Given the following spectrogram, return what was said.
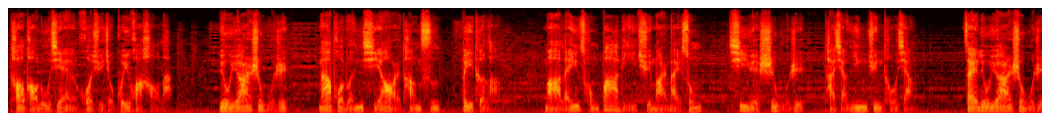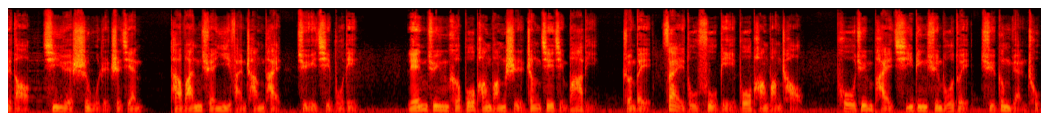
逃跑路线或许就规划好了。六月二十五日，拿破仑携奥尔唐斯、贝特朗、马雷从巴黎去马尔麦松。七月十五日，他向英军投降。在六月二十五日到七月十五日之间，他完全一反常态，举棋不定。联军和波旁王室正接近巴黎，准备再度复辟波旁王朝。普军派骑兵巡逻队去更远处，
